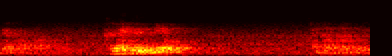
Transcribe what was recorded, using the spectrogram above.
และทำความเพียรคือให้ตื่นเดียวขนาดนั้นเลย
